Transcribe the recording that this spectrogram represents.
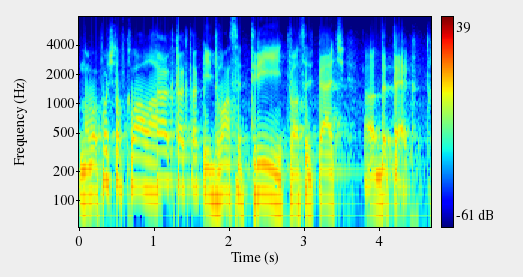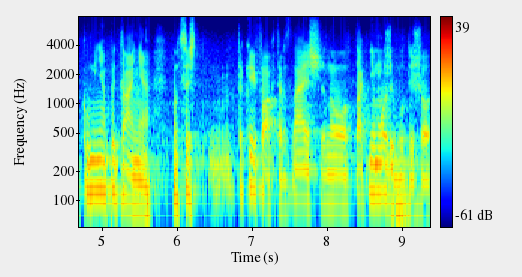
нова почта вклала Так, так, так. і 23-25 е, ДТЕК. Так у мене питання. Ну це ж такий фактор, знаєш, ну так не може бути, що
